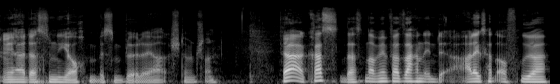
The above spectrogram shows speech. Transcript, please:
Ja, das finde ich auch ein bisschen blöde, ja, stimmt schon. Ja, krass. Das sind auf jeden Fall Sachen. in- Alex hat auch früher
